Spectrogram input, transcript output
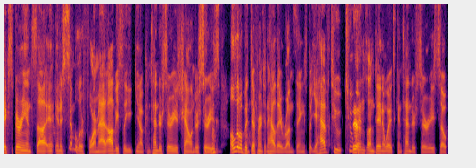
experience uh, in, in, a similar format. Obviously, you know, contender series, challenger mm-hmm. series, mm-hmm. a little bit different in how they run things, but you have two two yeah. wins on Dana White's contender series. So,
